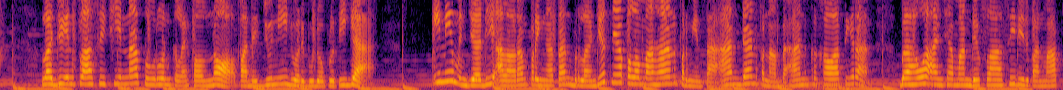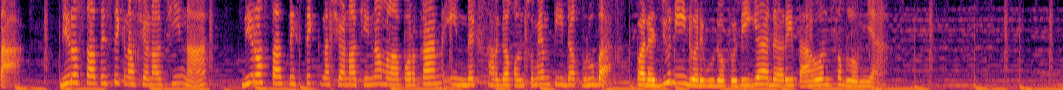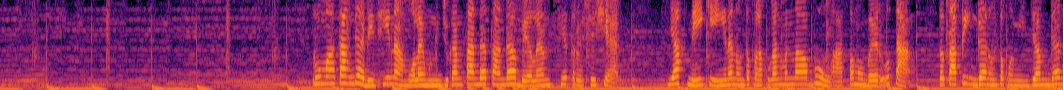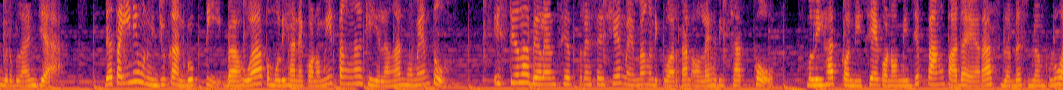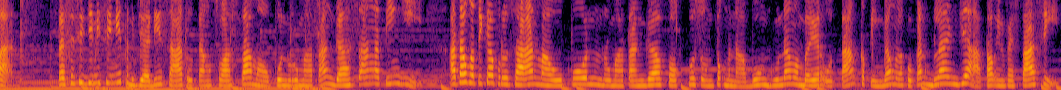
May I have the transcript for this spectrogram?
Laju inflasi Cina turun ke level 0 pada Juni 2023. Ini menjadi alarm peringatan berlanjutnya pelemahan permintaan dan penambahan kekhawatiran bahwa ancaman deflasi di depan mata. Biro Statistik Nasional Cina Biro Statistik Nasional Cina melaporkan indeks harga konsumen tidak berubah pada Juni 2023 dari tahun sebelumnya. Rumah tangga di Cina mulai menunjukkan tanda-tanda balance sheet recession, yakni keinginan untuk melakukan menabung atau membayar utang, tetapi enggan untuk meminjam dan berbelanja. Data ini menunjukkan bukti bahwa pemulihan ekonomi tengah kehilangan momentum. Istilah balance sheet recession memang dikeluarkan oleh Richard Ko melihat kondisi ekonomi Jepang pada era 1990-an. Resesi jenis ini terjadi saat utang swasta maupun rumah tangga sangat tinggi atau ketika perusahaan maupun rumah tangga fokus untuk menabung guna membayar utang ketimbang melakukan belanja atau investasi.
